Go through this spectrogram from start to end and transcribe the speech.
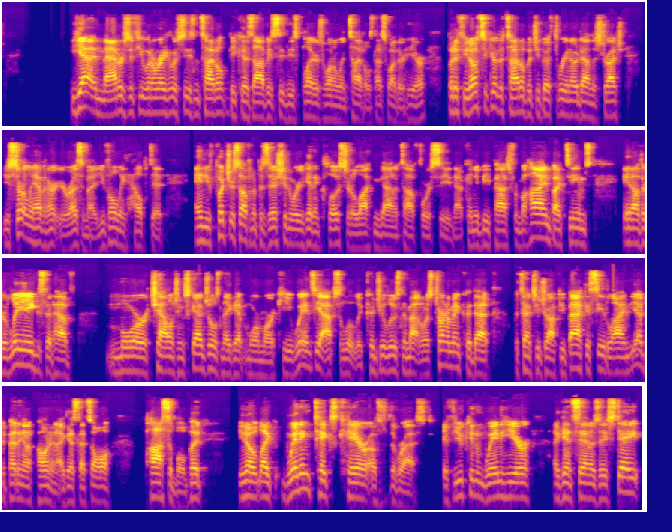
yeah, it matters if you win a regular season title because obviously these players want to win titles. That's why they're here. But if you don't secure the title, but you go 3 0 down the stretch, you certainly haven't hurt your resume. You've only helped it. And you've put yourself in a position where you're getting closer to locking down a top four seed. Now, can you be passed from behind by teams in other leagues that have more challenging schedules and they get more marquee wins? Yeah, absolutely. Could you lose the Mountain West tournament? Could that potentially drop you back a seed line? Yeah, depending on opponent. I guess that's all possible. But you know, like winning takes care of the rest. If you can win here against San Jose State,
